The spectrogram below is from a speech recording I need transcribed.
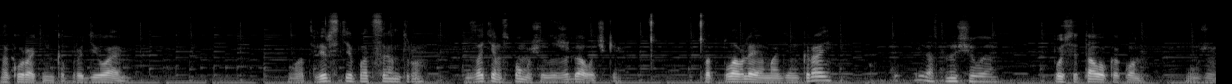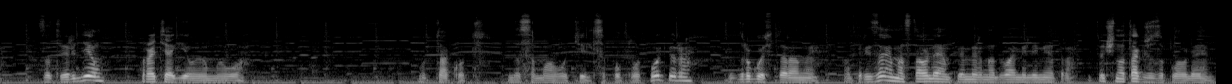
Аккуратненько продеваем в отверстие по центру. Затем с помощью зажигалочки подплавляем один край и расплющиваем. После того, как он уже затвердел, протягиваем его вот так вот до самого тельца попла-попера с другой стороны отрезаем, оставляем примерно 2 миллиметра. Точно так же заплавляем.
